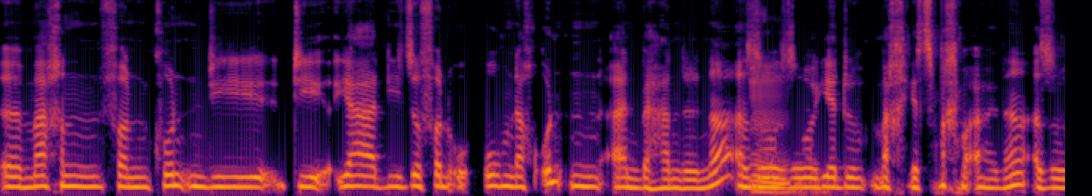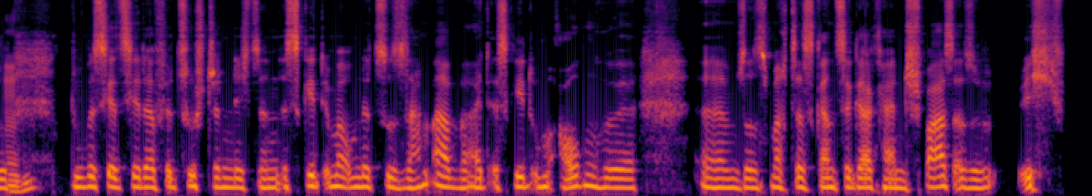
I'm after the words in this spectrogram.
äh, machen von Kunden, die, die, ja, die so von oben nach unten einen behandeln, ne? Also Mhm. so, hier, du mach, jetzt mach mal, ne? Also Mhm. du bist jetzt hier dafür zuständig, denn es geht immer um eine Zusammenarbeit, es geht um Augenhöhe, ähm, sonst macht das Ganze gar keinen Spaß. Also ich,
